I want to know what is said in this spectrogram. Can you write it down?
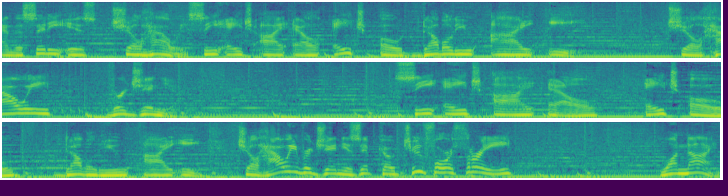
And the city is Chilhowie, C H I L H O W I E. Chilhowie, Virginia. C H I L H O W I E. Chilhowie, Virginia, zip code 24319.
